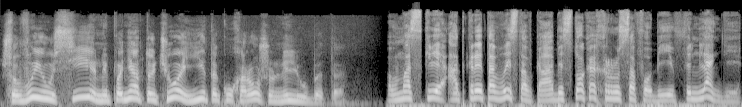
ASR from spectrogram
що ви усі непонятно чого її таку хорошу не любите. В Москве открыта выставка об истоках русофобии в Финляндии.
